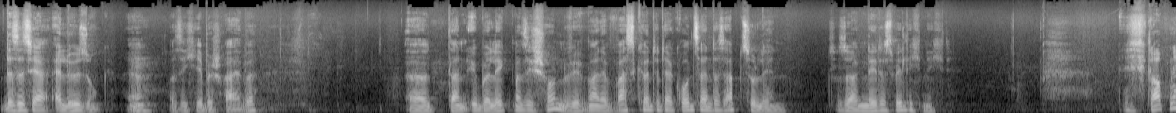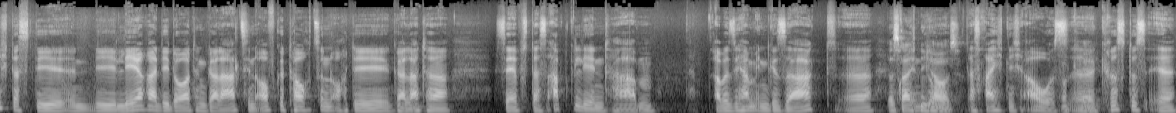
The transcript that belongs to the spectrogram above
das ist ja Erlösung, ja, mhm. was ich hier beschreibe, äh, dann überlegt man sich schon, meine, was könnte der Grund sein, das abzulehnen? Zu sagen, nee, das will ich nicht. Ich glaube nicht, dass die, die Lehrer, die dort in Galatien aufgetaucht sind, auch die Galater selbst das abgelehnt haben. Aber sie haben ihnen gesagt, äh, das reicht nicht du, aus. Das reicht nicht aus. Okay. Äh, Christus äh,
